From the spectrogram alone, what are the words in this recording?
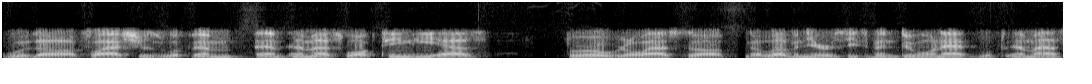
with uh, Flashes with M- M- MS Walk team he has for over the last uh, 11 years. He's been doing that with MS,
